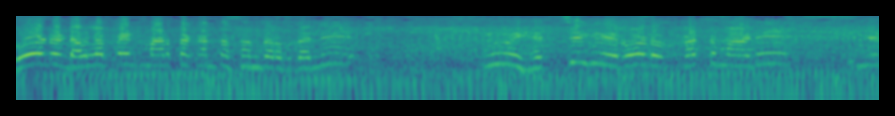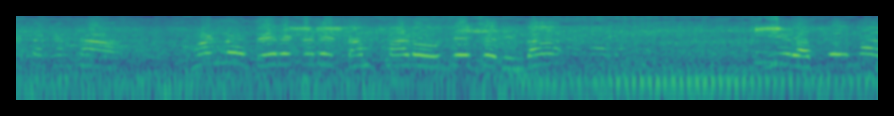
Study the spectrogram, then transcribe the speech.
ರೋಡ್ ಡೆವಲಪ್ಮೆಂಟ್ ಮಾಡ್ತಕ್ಕಂಥ ಸಂದರ್ಭದಲ್ಲಿ ಇವು ಹೆಚ್ಚಿಗೆ ರೋಡ್ ಕಟ್ ಮಾಡಿ ಇಲ್ಲಿರ್ತಕ್ಕಂಥ ಮಣ್ಣು ಬೇರೆ ಕಡೆ ಡಂಪ್ ಮಾಡೋ ಉದ್ದೇಶದಿಂದ ಈ ರಸ್ತೆಯನ್ನು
